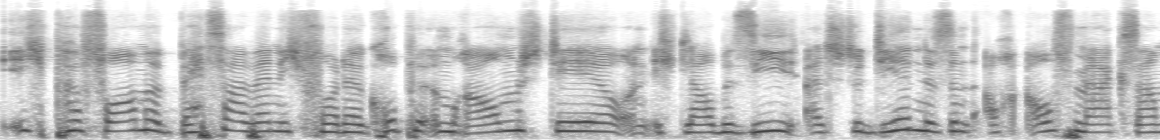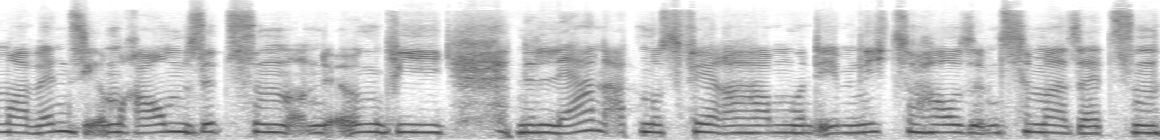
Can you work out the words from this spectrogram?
ich performe besser, wenn ich vor der Gruppe im Raum stehe und ich glaube, Sie als Studierende sind auch aufmerksamer, wenn Sie im Raum sitzen und irgendwie eine Lernatmosphäre haben und eben nicht zu Hause im Zimmer setzen.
